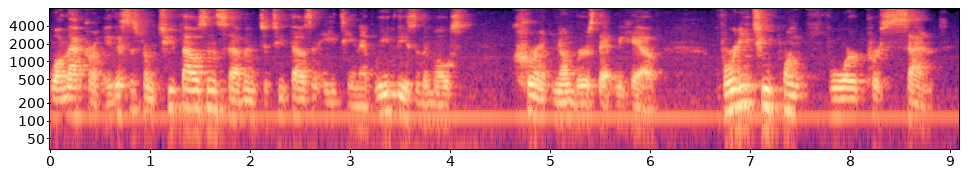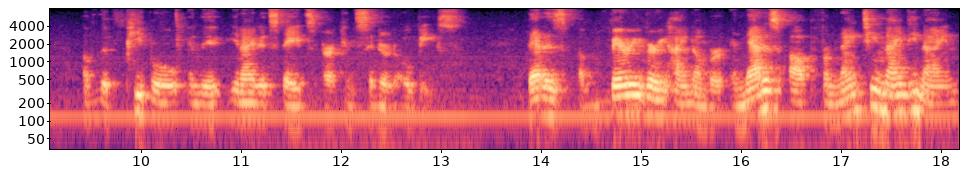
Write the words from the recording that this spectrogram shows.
well, not currently, this is from 2007 to 2018. I believe these are the most current numbers that we have. 42.4% of the people in the United States are considered obese. That is a very, very high number. And that is up from 1999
